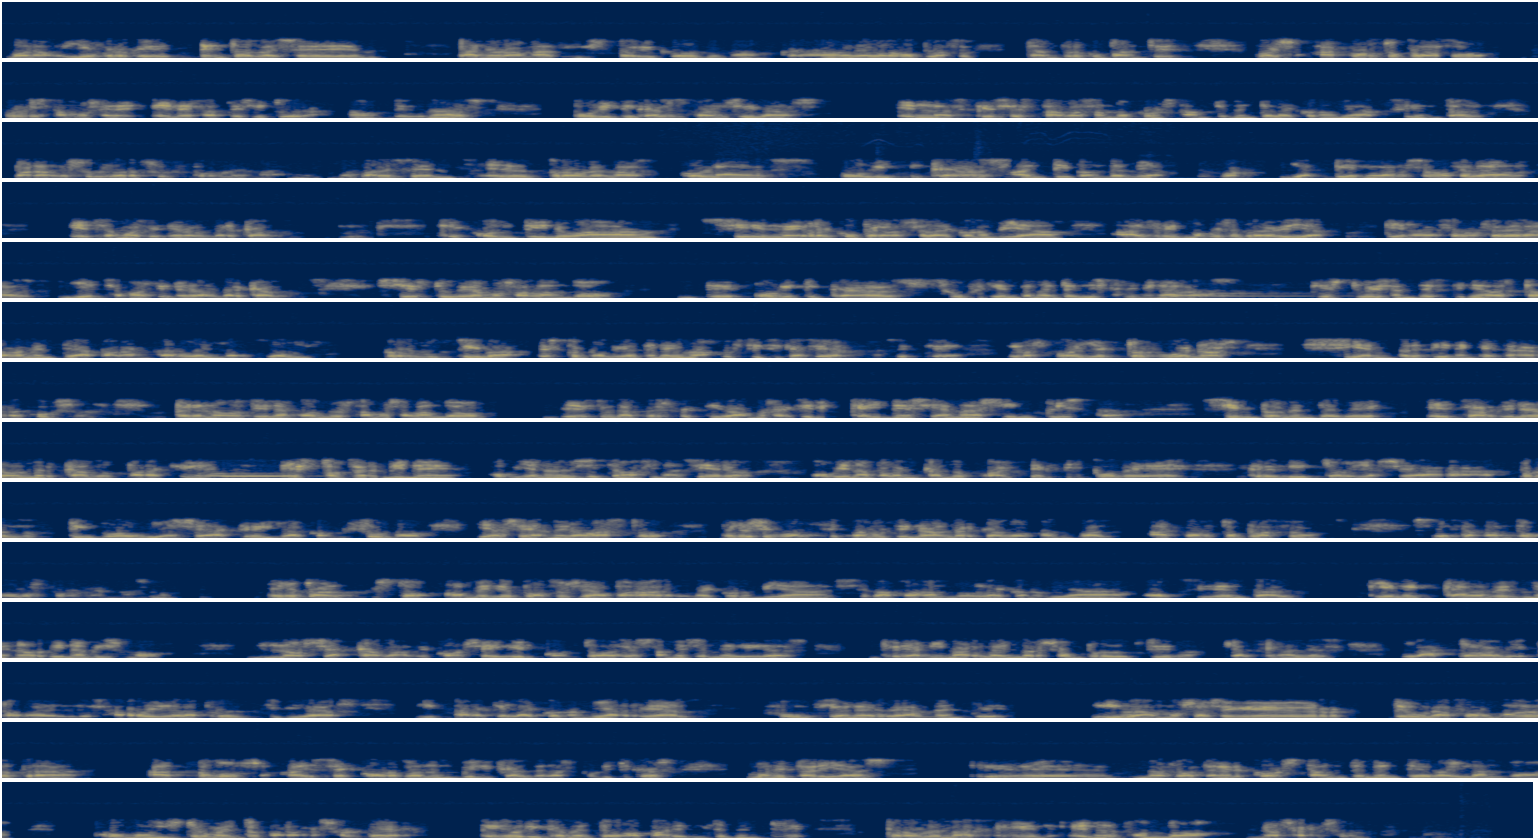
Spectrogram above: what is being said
Bueno, yo creo que dentro de ese panorama histórico de, de largo plazo tan preocupante, pues a corto plazo pues estamos en, esa tesitura. De unas políticas expansivas en las que se está basando constantemente la economía occidental para resolver sus problemas. Me parecen el problema con las políticas antipandemia. Bueno, ya viene la Reserva Federal, echa más dinero al mercado. Que continúan sin recuperarse la economía al ritmo que se preveía, tiene la Reserva Federal y echa más dinero al mercado. Si estuviéramos hablando de políticas suficientemente discriminadas, que estuviesen destinadas claramente a apalancar la inversión productiva, esto podría tener una justificación. Así que los proyectos buenos siempre tienen que tener recursos, pero no lo tiene cuando estamos hablando desde una perspectiva, vamos a decir, keynesiana simplista, simplemente de echar dinero al mercado para que esto termine o bien en el sistema financiero o bien apalancando cualquier tipo de crédito, ya sea productivo, ya sea crédito al consumo, ya sea mero gasto, pero es igual, echamos dinero al mercado, con lo cual a corto plazo se tapan todos los problemas. ¿no? Pero claro, esto a medio plazo se va a pagar, la economía se va pagando, la economía occidental tiene cada vez menor dinamismo, no se acaba de conseguir con todas esas medidas reanimar la inversión productiva, que al final es la clave para el desarrollo de la productividad y para que la economía real funcione realmente, y vamos a seguir de una forma u otra atados a ese cordón umbilical de las políticas monetarias que nos va a tener constantemente bailando como instrumento para resolver teóricamente o aparentemente problemas que en el fondo no se resuelven.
